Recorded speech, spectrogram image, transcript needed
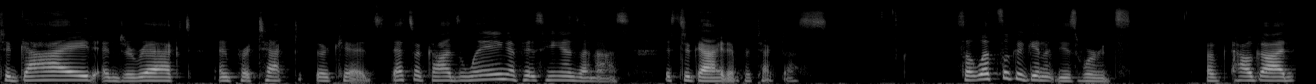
To guide and direct and protect their kids. That's what God's laying of his hands on us is to guide and protect us. So let's look again at these words of how God,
